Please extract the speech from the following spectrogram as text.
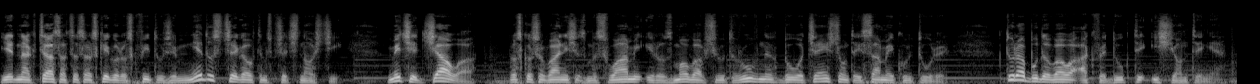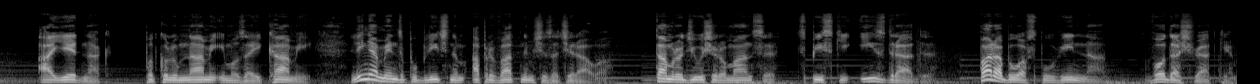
Jednak w czasach cesarskiego rozkwitu Rzym nie dostrzegał w tym sprzeczności. Mycie ciała, rozkoszowanie się zmysłami i rozmowa wśród równych było częścią tej samej kultury, która budowała akwedukty i świątynie. A jednak, pod kolumnami i mozaikami, linia między publicznym a prywatnym się zacierała. Tam rodziły się romanse, spiski i zdrady. Para była współwinna, woda świadkiem.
